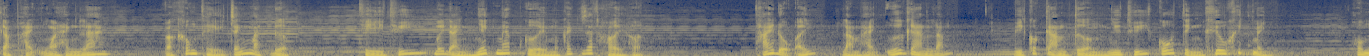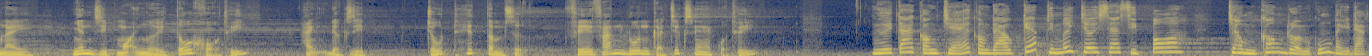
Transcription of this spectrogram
gặp Hạnh ngoài hành lang Và không thể tránh mặt được, Thì Thúy mới đành nhếch mép cười một cách rất hời hợt. Thái độ ấy làm Hạnh ứa gan lắm, Vì có cảm tưởng như Thúy cố tình khiêu khích mình. Hôm nay, nhân dịp mọi người tố khổ Thúy, Hạnh được dịp chốt hết tâm sự, Phê phán luôn cả chiếc xe của Thúy. Người ta còn trẻ còn đào kép Thì mới chơi xe xì po Chồng con rồi mà cũng bày đặt.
